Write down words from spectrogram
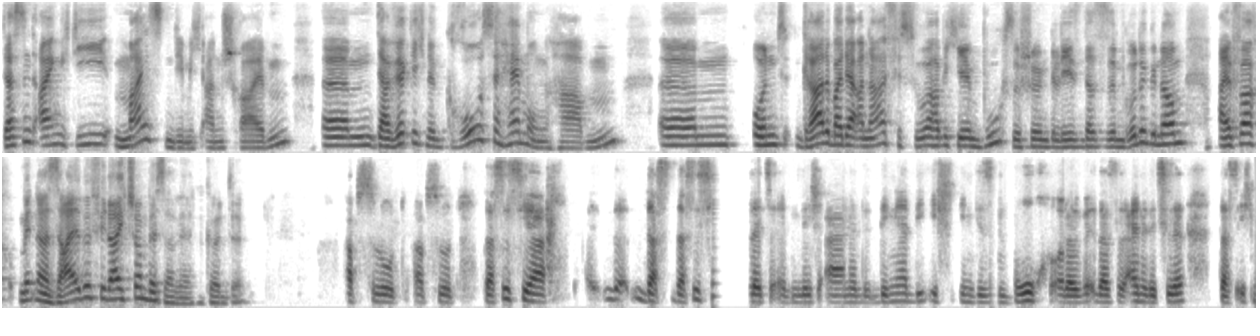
das sind eigentlich die meisten, die mich anschreiben, ähm, da wirklich eine große Hemmung haben, und gerade bei der Analfissur habe ich hier im Buch so schön gelesen, dass es im Grunde genommen einfach mit einer Salbe vielleicht schon besser werden könnte. Absolut, absolut. Das ist ja, das, das ist ja letztendlich eine der Dinge, die ich in diesem Buch oder das ist eine der Ziele, dass ich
